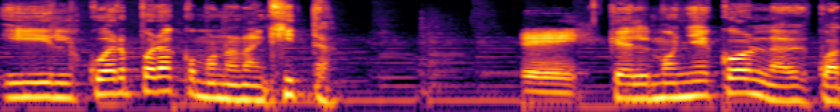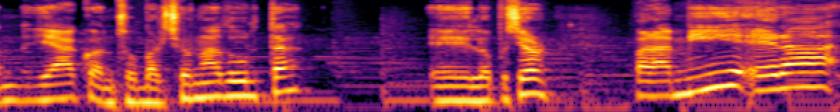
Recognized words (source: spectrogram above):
y el cuerpo era como naranjita. Eh, Que el muñeco, en la- cuando, ya con su versión adulta, eh, lo pusieron. Para mí era.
